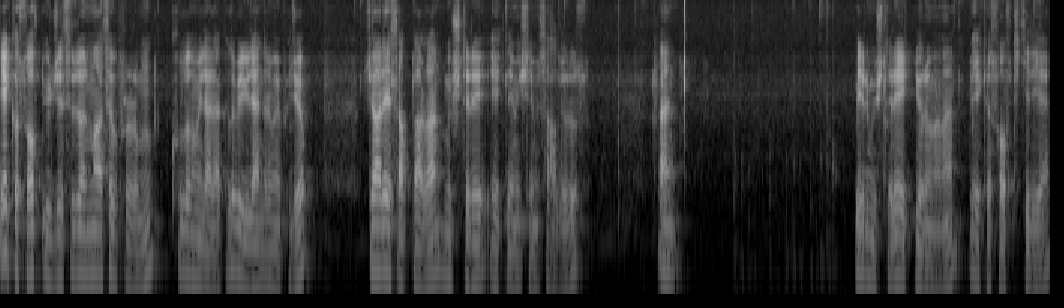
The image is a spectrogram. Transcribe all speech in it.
Microsoft ücretsiz ön muhasebe programının kullanımı ile alakalı bilgilendirme yapacağım. Cari hesaplardan müşteri ekleme işlemi sağlıyoruz. Ben bir müşteri ekliyorum hemen. Microsoft 2 diye.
